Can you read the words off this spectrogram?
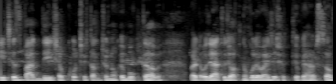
এইচএস বাদ দিয়ে এইসব করছে, তার জন্য ওকে বকতে হবে বাট ও যে এত যত্ন করে বানিয়েছে, সত্যি ওকে হার্টস অফ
